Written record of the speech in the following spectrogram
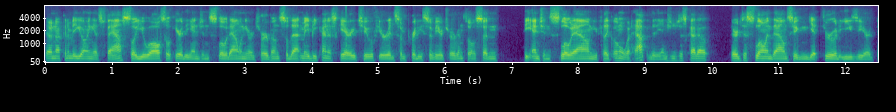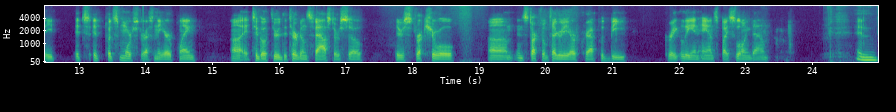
they're not going to be going as fast. So you also hear the engine slow down when you're in turbulence. So that may be kind of scary too. If you're in some pretty severe turbulence, all of a sudden the engine slow down. You feel like, oh, what happened? to the engine just got out? They're just slowing down so you can get through it easier. They it's it puts more stress in the airplane uh, to go through the turbulence faster. So there's structural um, and structural integrity aircraft would be greatly enhanced by slowing down. And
